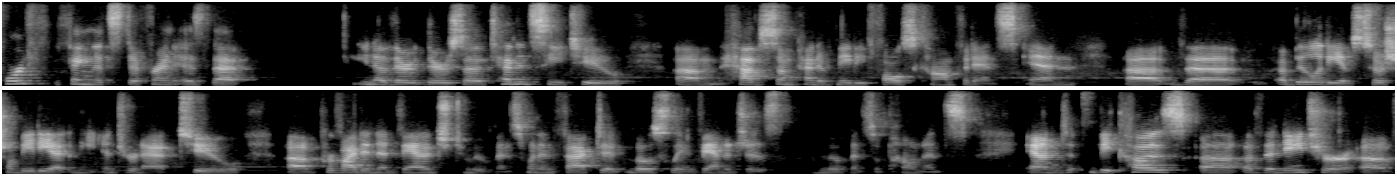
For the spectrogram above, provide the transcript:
fourth thing that's different is that you know there there's a tendency to um, have some kind of maybe false confidence in uh, the ability of social media and the internet to uh, provide an advantage to movements when in fact it mostly advantages movements opponents. And because uh, of the nature of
